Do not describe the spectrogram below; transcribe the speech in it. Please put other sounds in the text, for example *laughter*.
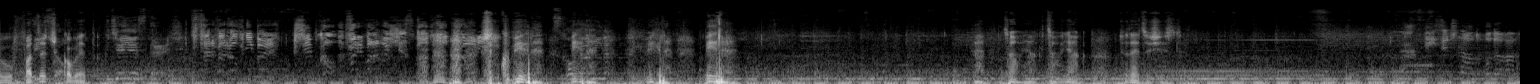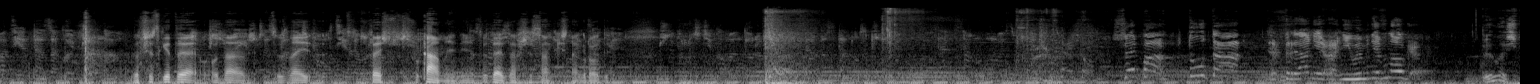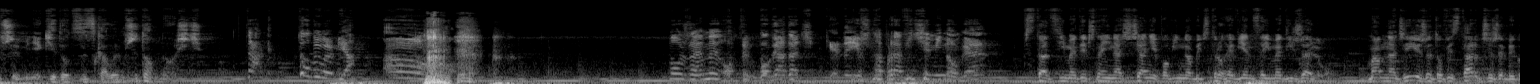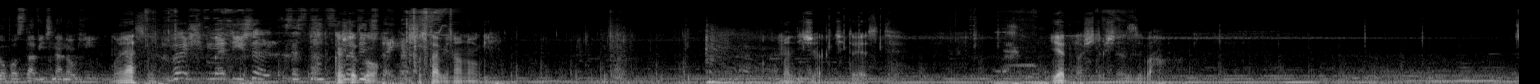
To był facet czy kobieta? Gdzie jesteś? Serwerowni B! Szybko! Wyrwamy się stąd! Szybko biegnę, biegnę, biegnę, biegnę. E, Co, jak, co, jak? Tutaj coś jest. Fizyczna odbudowa pacjenta zakończona. Za wszystkie te, odna, co znaj... Tutaj szukamy, nie? Tutaj zawsze są jakieś nagrody. Shepard! Tuta! Te dranie raniły mnie w nogę! Byłeś przy mnie, kiedy odzyskałem przytomność. Tak, to byłem ja! O! Możemy o tym pogadać, kiedy już naprawicie mi nogę? W stacji medycznej na ścianie powinno być trochę więcej mediżelu. Mam nadzieję, że to wystarczy, żeby go postawić na nogi. No jasne. Weź Mediżel ze stacji Każdego medycznej na postawi na nogi. Manager, gdzie to jest? Jedność to się nazywa.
